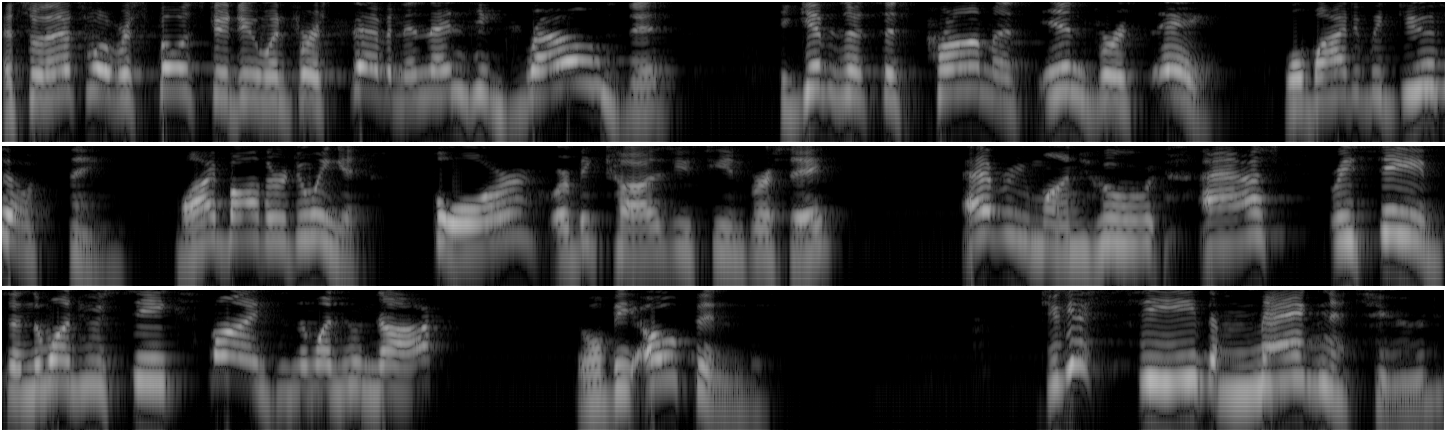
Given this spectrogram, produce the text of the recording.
And so that's what we're supposed to do in verse 7. And then he grounds it. He gives us this promise in verse 8. Well, why do we do those things? Why bother doing it? For or because, you see in verse 8, everyone who asks receives, and the one who seeks finds, and the one who knocks it will be opened. Do you guys see the magnitude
